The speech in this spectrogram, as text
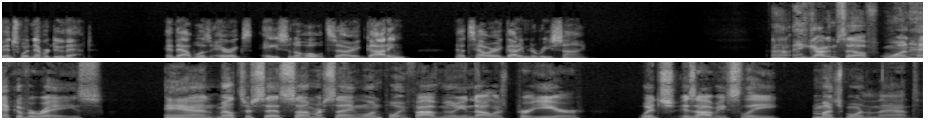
Vince would never do that. And that was Eric's ace in the hole. So he got him. That's how Eric got him to resign. Uh, he got himself one heck of a raise. And Meltzer says some are saying $1.5 million per year, which is obviously much more than that.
